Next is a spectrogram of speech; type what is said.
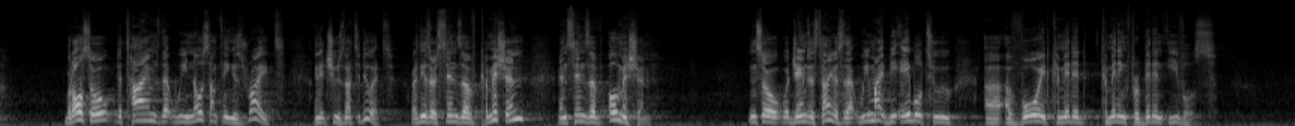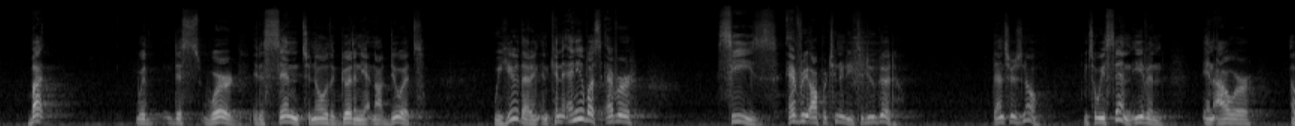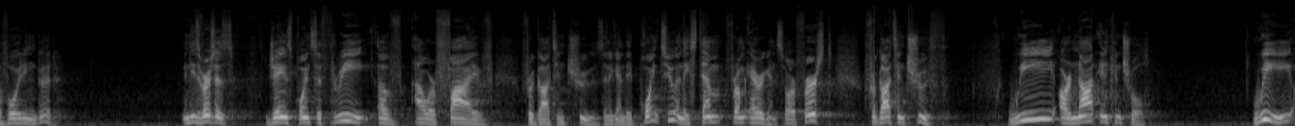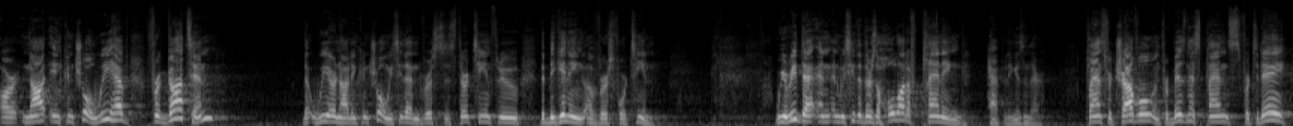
but also the times that we know something is right and it choose not to do it. Right? These are sins of commission and sins of omission. And so, what James is telling us is that we might be able to uh, avoid committed, committing forbidden evils. But with this word, it is sin to know the good and yet not do it. We hear that. And can any of us ever seize every opportunity to do good? The answer is no. And so we sin even in our avoiding good. In these verses, James points to three of our five forgotten truths. And again, they point to and they stem from arrogance. So, our first forgotten truth we are not in control. We are not in control. We have forgotten that we are not in control. We see that in verses 13 through the beginning of verse 14. We read that and, and we see that there's a whole lot of planning happening, isn't there? Plans for travel and for business, plans for today,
